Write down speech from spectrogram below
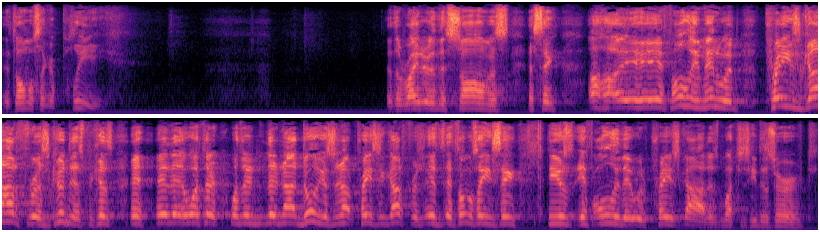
it's almost like a plea. That the writer of the psalm is, is saying, oh, if only men would praise God for his goodness, because eh, eh, eh, what, they're, what they're, they're not doing is they're not praising God for it's, it's almost like he's saying, he was, if only they would praise God as much as he deserved.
